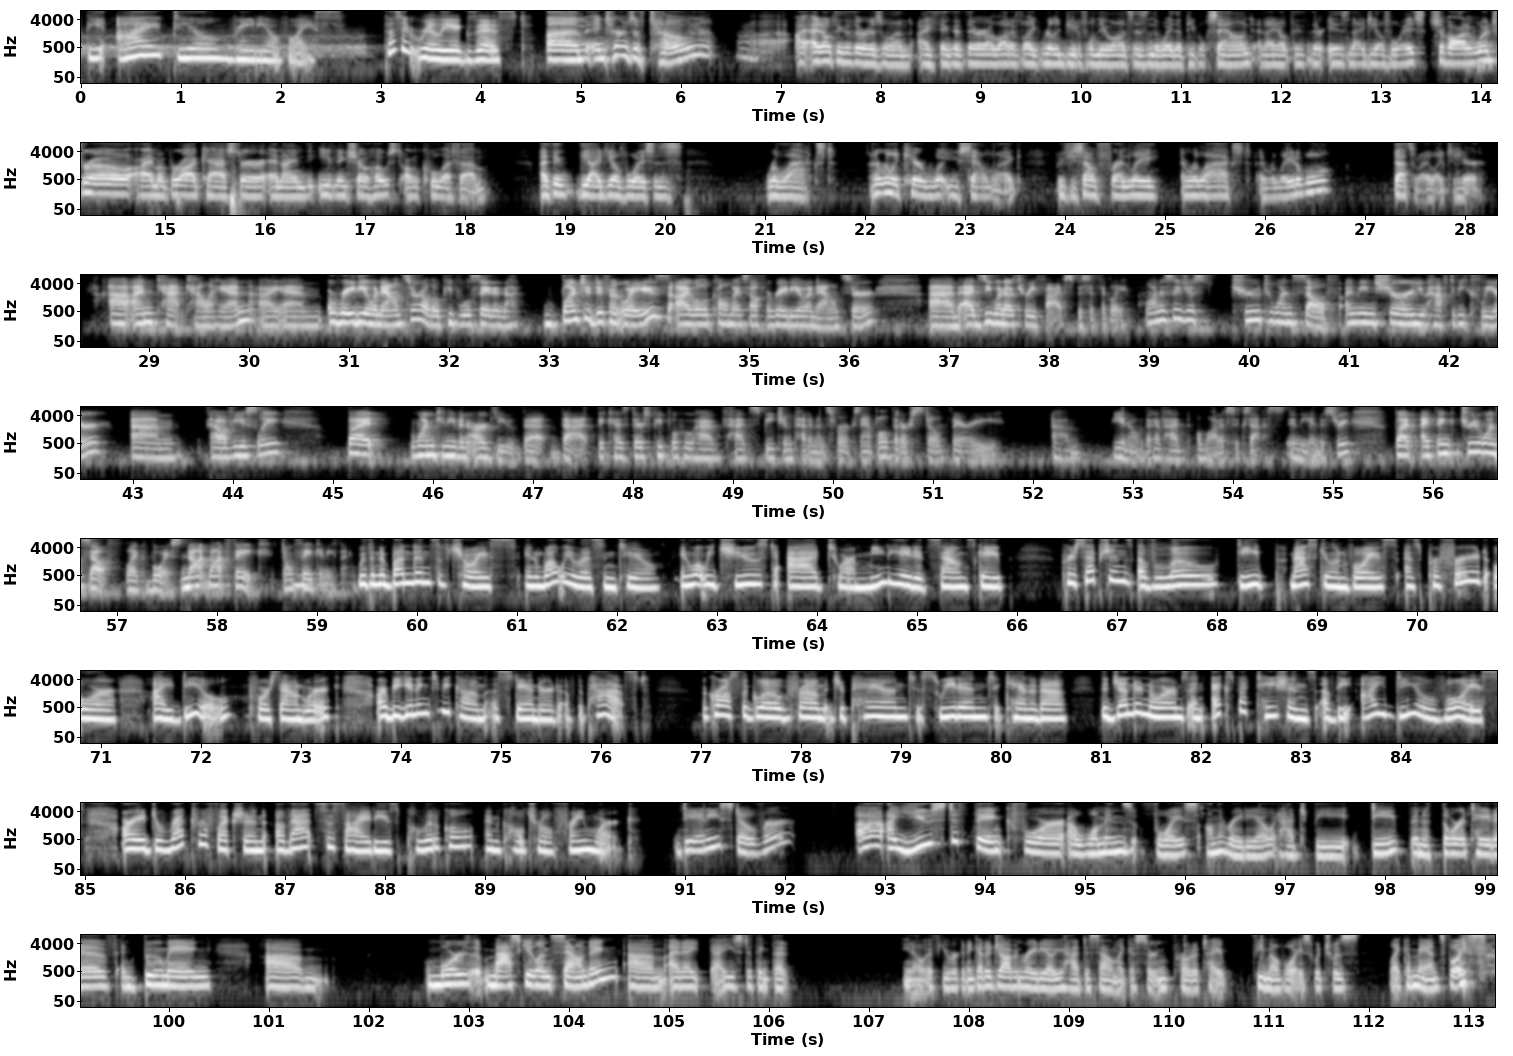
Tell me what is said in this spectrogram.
The ideal radio voice. Does it really exist? Um, in terms of tone, uh, I, I, don't think that there is one. I think that there are a lot of like really beautiful nuances in the way that people sound, and I don't think that there is an ideal voice. Siobhan Woodrow, I'm a broadcaster, and I am the evening show host on Cool FM. I think the ideal voice is relaxed. I don't really care what you sound like, but if you sound friendly and relaxed and relatable, that's what I like to hear. Uh, I'm Kat Callahan. I am a radio announcer, although people will say it in a bunch of different ways. I will call myself a radio announcer um, at Z1035 specifically. Honestly, just true to oneself. I mean, sure, you have to be clear, um, obviously, but one can even argue that that because there's people who have had speech impediments, for example, that are still very um, you know that have had a lot of success in the industry. But i think true to oneself like voice not not fake. Don't mm-hmm. fake anything. With an abundance of choice in what we listen to, in what we choose to add to our mediated soundscape, perceptions of low, deep, masculine voice as preferred or ideal for sound work are beginning to become a standard of the past. Across the globe, from Japan to Sweden to Canada, the gender norms and expectations of the ideal voice are a direct reflection of that society's political and cultural framework. Danny Stover. Uh, I used to think for a woman's voice on the radio, it had to be deep and authoritative and booming, um, more masculine sounding. Um, and I, I used to think that, you know, if you were going to get a job in radio, you had to sound like a certain prototype female voice, which was like a man's voice,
